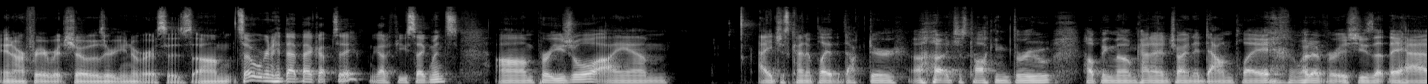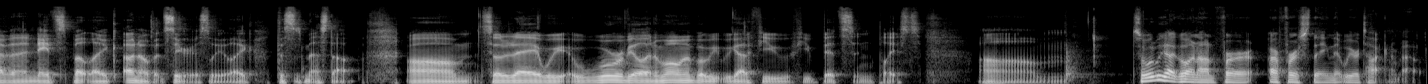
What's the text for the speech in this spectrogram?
in our favorite shows or universes? Um, so we're gonna hit that back up today. We got a few segments. Um, per usual, I am I just kind of play the doctor, uh, just talking through, helping them, kind of trying to downplay whatever issues that they have. And then Nate's, but like, oh no, but seriously, like this is messed up. Um, so today we we'll reveal in a moment, but we, we got a few few bits in place. Um, so what do we got going on for our first thing that we were talking about?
